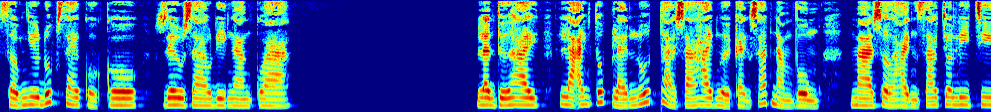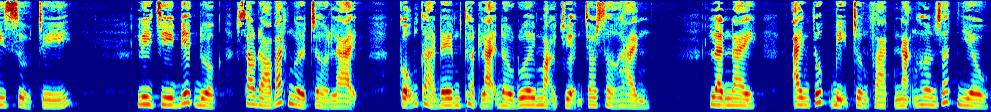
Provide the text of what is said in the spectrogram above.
giống như đúc xe của cô, rêu rao đi ngang qua. Lần thứ hai là anh Túc lén lút thả ra hai người cảnh sát nằm vùng mà sở hành giao cho Ly Chi xử trí. Ly Chi biết được, sau đó bắt người trở lại, cũng cả đêm thuật lại đầu đuôi mọi chuyện cho sở hành. Lần này, anh Túc bị trừng phạt nặng hơn rất nhiều.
